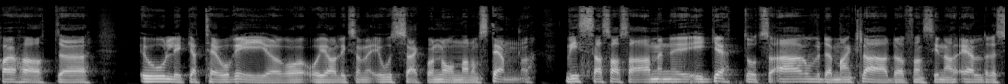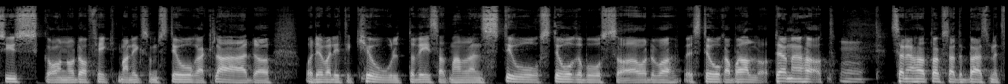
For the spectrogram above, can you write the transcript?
Har jag hört eh, olika teorier och, och jag liksom är osäker på någon av dem stämmer. Vissa sa så här, "Ja, men i gettot så ärvde man kläder från sina äldre syskon och då fick man liksom stora kläder. Och det var lite coolt att visa att man hade en stor storebrorsa och det var stora brallor. Den har jag hört. Sen har jag hört också att det började som ett,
